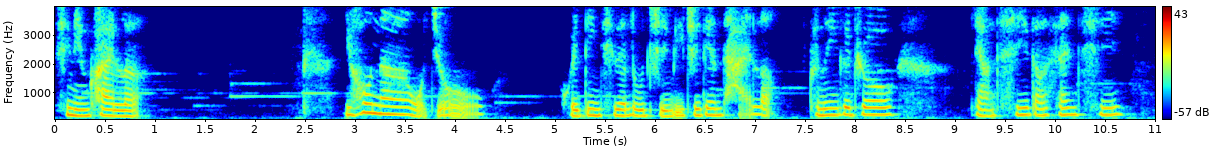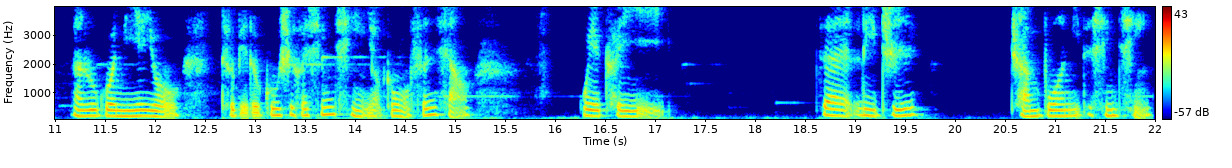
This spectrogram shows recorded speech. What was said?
新年快乐！以后呢，我就会定期的录制励志电台了，可能一个周两期到三期。那如果你也有特别的故事和心情要跟我分享，我也可以在荔枝传播你的心情。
